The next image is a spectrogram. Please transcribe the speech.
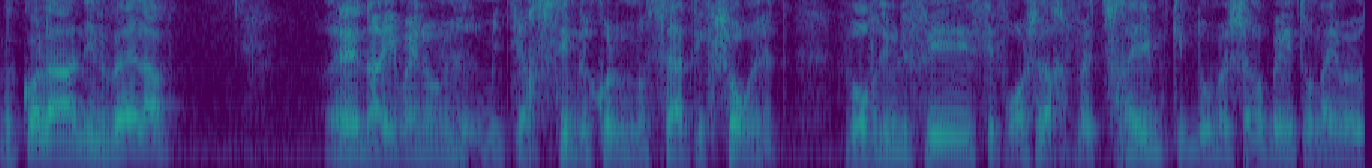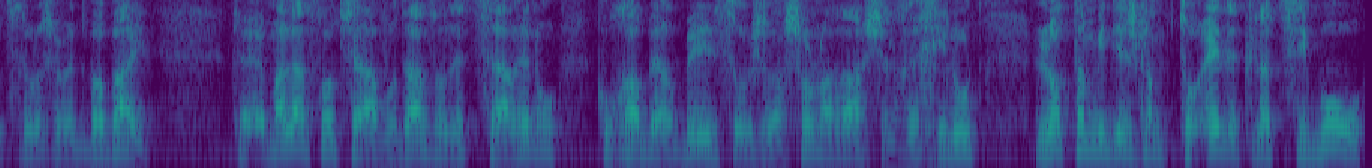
וכל הנלווה אליו? ראינה, האם היינו מתייחסים לכל נושא התקשורת ועובדים לפי ספרו של החפץ חיים, כמדומה שהרבה עיתונאים היו צריכים לשבת בבית. מה לעשות שהעבודה הזו, לצערנו, כרוכה בהרבה איסורים של לשון הרע, של רכילות. לא תמיד יש גם תועלת לציבור,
